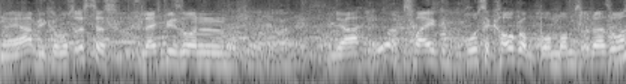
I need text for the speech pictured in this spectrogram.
naja, wie groß ist das? Vielleicht wie so ein, ja, zwei große Kaugummi-Bonbons oder so.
